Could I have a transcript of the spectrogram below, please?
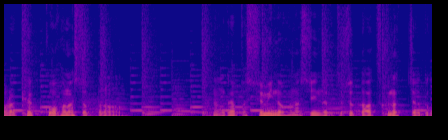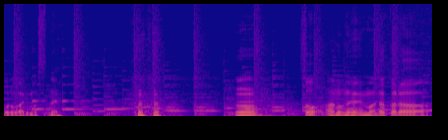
あれ結構話しちゃったな。なんかやっぱ趣味の話になるとちょっと熱くなっちゃうところがありますね。うん。そうあのねまあだから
